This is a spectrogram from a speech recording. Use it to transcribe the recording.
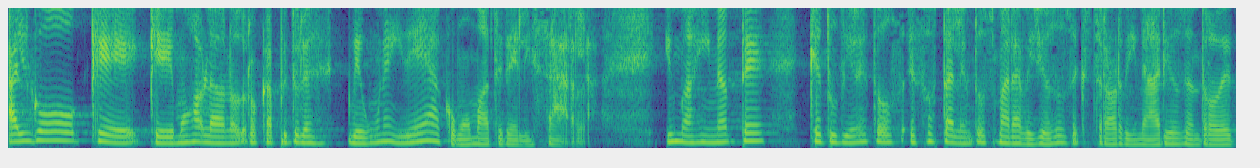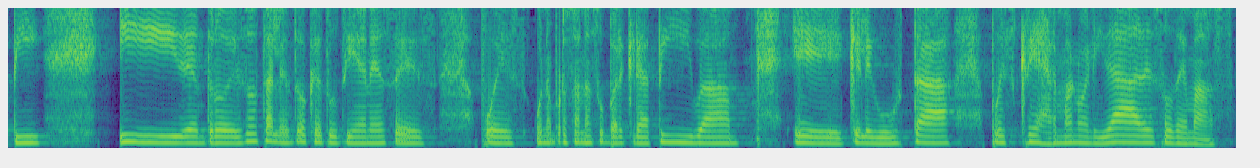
Algo que, que, hemos hablado en otros capítulos es de una idea, cómo materializarla. Imagínate que tú tienes todos esos talentos maravillosos, extraordinarios dentro de ti y dentro de esos talentos que tú tienes es pues una persona súper creativa, eh, que le gusta pues crear manualidades o demás.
